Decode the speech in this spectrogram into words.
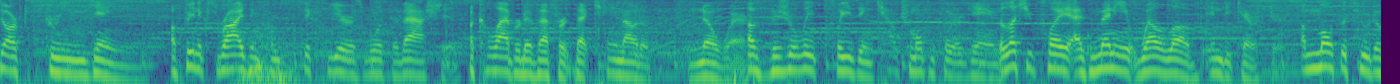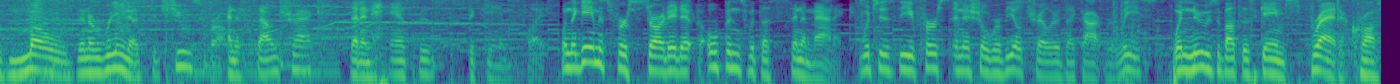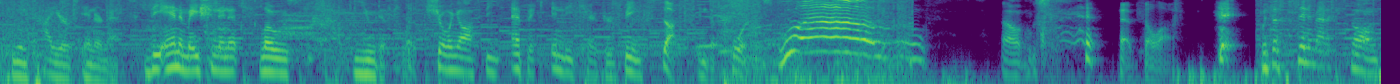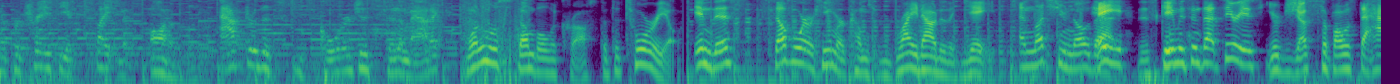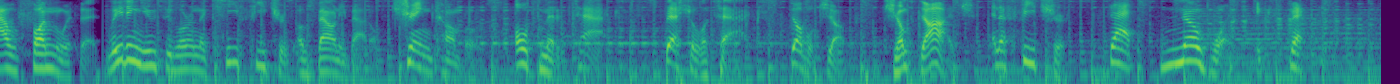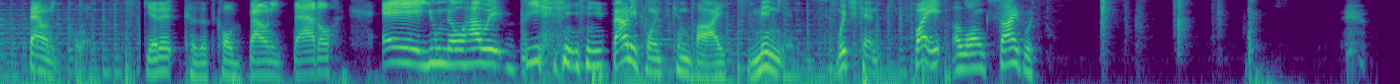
Dark Screen Games, a phoenix rising from six years worth of ashes, a collaborative effort that came out of nowhere, a visually pleasing couch multiplayer game that lets you play as many well-loved indie characters, a multitude of modes and arenas to choose from, and a soundtrack that enhances the gameplay. When the game is first started, it opens with a cinematic, which is the first initial reveal trailer that got released when news about this game spread across the entire internet. The animation in it flows beautifully, showing off the epic indie characters being sucked into portals. Whoa! Oh, that fell off. With a cinematic song that portrays the excitement audibly. After this gorgeous cinematic, one will stumble across the tutorial. In this, self-aware humor comes right out of the gate and lets you know that, hey, this game isn't that serious, you're just supposed to have fun with it. Leading you to learn the key features of Bounty Battle, chain combos, ultimate attacks, special attacks, double jump, jump dodge, and a feature that no one expected bounty points. Get it? Because it's called Bounty Battle. Hey, you know how it be. bounty points can buy minions, which can fight alongside with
